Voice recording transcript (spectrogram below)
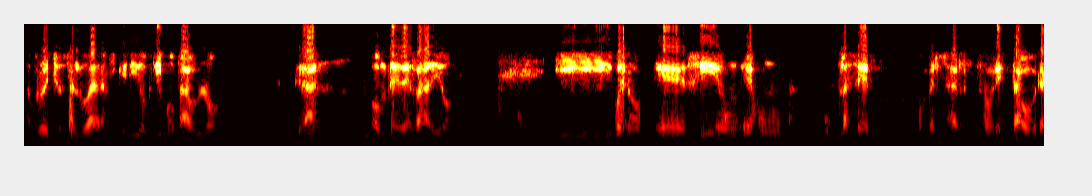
Aprovecho de saludar a mi querido primo Pablo, gran hombre de radio. Y bueno, eh, sí, es, un, es un, placer conversar sobre esta obra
